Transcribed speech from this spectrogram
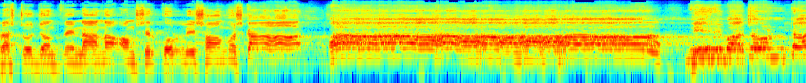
রাষ্ট্রযন্ত্রে নানা অংশের করলে সংস্কার নির্বাচনটা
